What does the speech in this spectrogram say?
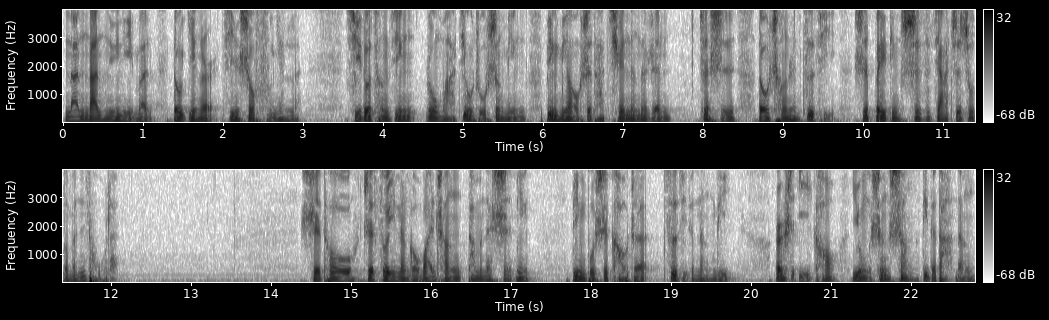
男男女女们都因而接受福音了。许多曾经辱骂救主圣名并藐视他全能的人，这时都承认自己是被钉十字架之主的门徒了。使徒之所以能够完成他们的使命，并不是靠着自己的能力，而是依靠永生上帝的大能。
